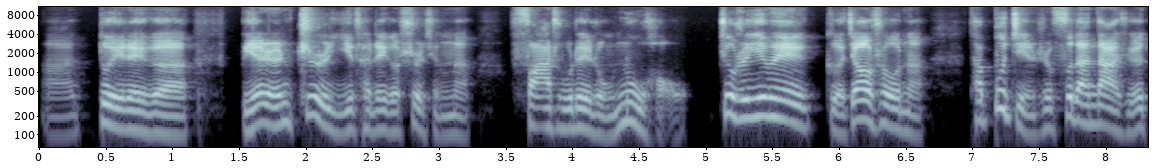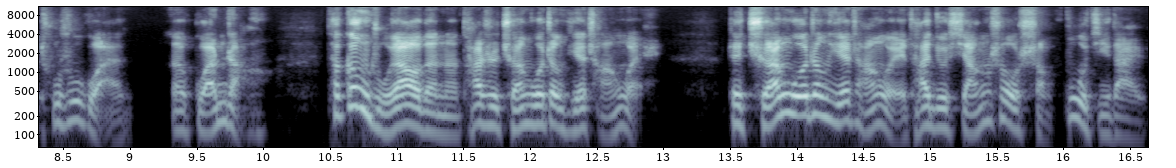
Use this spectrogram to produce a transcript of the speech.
啊？对这个别人质疑他这个事情呢，发出这种怒吼，就是因为葛教授呢，他不仅是复旦大学图书馆的馆长，他更主要的呢，他是全国政协常委。这全国政协常委，他就享受省部级待遇。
